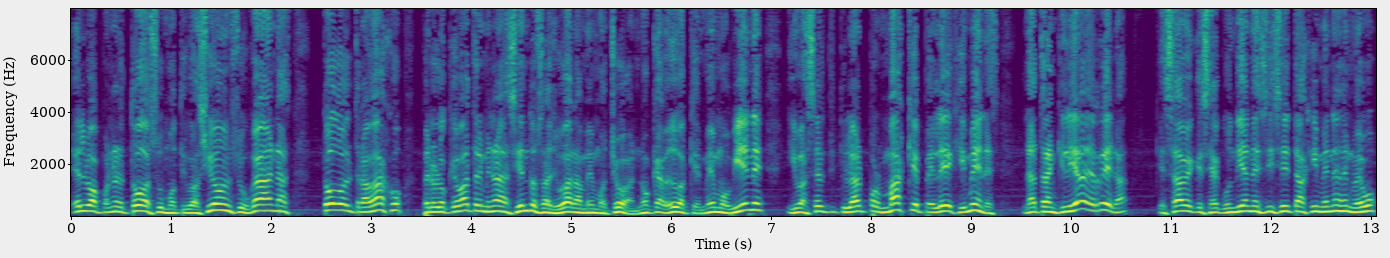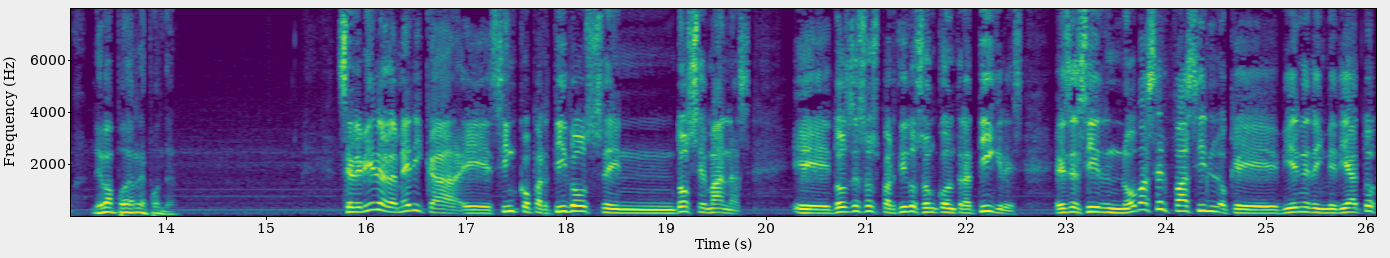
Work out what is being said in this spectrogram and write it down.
él va a poner toda su motivación, sus ganas, todo el trabajo, pero lo que va a terminar haciendo es ayudar a Memo Ochoa. No cabe duda que Memo viene y va a ser titular por más que pelee Jiménez. La tranquilidad de Herrera que sabe que si algún día necesita a Jiménez de nuevo, le va a poder responder. Se le viene a la América eh, cinco partidos en dos semanas. Eh, dos de esos partidos son contra Tigres. Es decir, no va a ser fácil lo que viene de inmediato,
